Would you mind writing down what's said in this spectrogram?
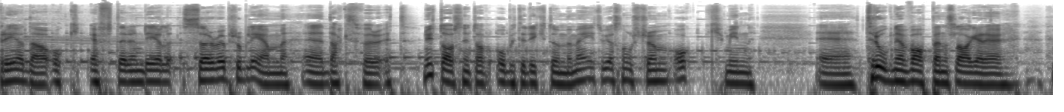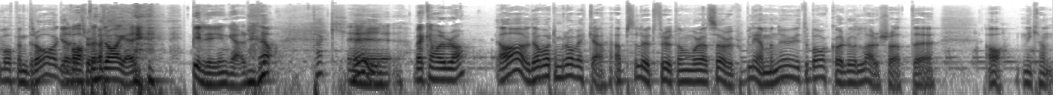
fredag och efter en del serverproblem eh, dags för ett nytt avsnitt av Obiter Dictum med mig, Tobias Nordström och min eh, trogne vapenslagare, Vapendragare vapendragare, Billy Ringard. jag. Ja, tack. Hej. Eh, veckan var det bra? Ja, det har varit en bra vecka, absolut, förutom våra serverproblem. Men nu är vi tillbaka och rullar så att eh, ja, ni kan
